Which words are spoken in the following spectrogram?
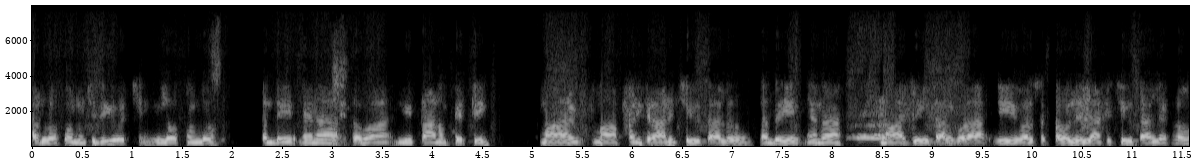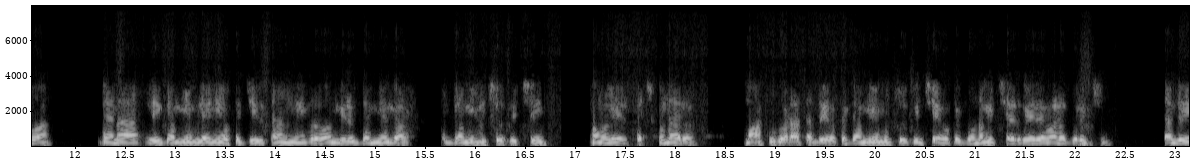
పరలోకం నుంచి దిగి వచ్చి ఈ లోకంలో తండ్రి నేను ప్రభా నీ ప్రాణం పెట్టి మా మా పనికిరాని జీవితాలు తండ్రి నేను మా జీవితాలు కూడా ఈ వలస కౌలి లాంటి జీవితాలే ప్రభా. ఆయన ఈ గమ్యం లేని ఒక జీవితాన్ని ప్రభా మీరు గమ్యంగా గమ్యం చూపించి మమ్మల్ని ఏర్పరచుకున్నారు. మాకు కూడా తండ్రి ఒక గమ్యం చూపించే ఒక గుణం ఇచ్చారు వేరే వాళ్ళ గురించి. తండ్రి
